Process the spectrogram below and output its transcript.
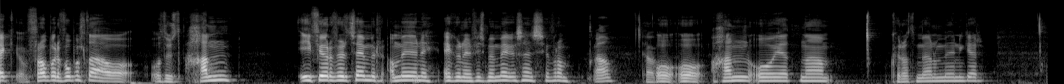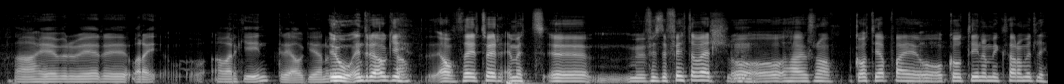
og frábæri fótbolta og, og þú veist, hann í 4-4-2 á miðunni, einhvern veginn finnst mér mega sens hjá fram. Og, og hann og hérna hver áttu með hann á miðunni í ger? Það hefur verið var, það var ekki indri á geðanum Jú, Indrið Ági, Já. já. þeir tveir, einmitt uh, Mér finnst þeir fitta vel Mm. og, og það er svona gott jafnvægi og, og góð dýnamík þar á milli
